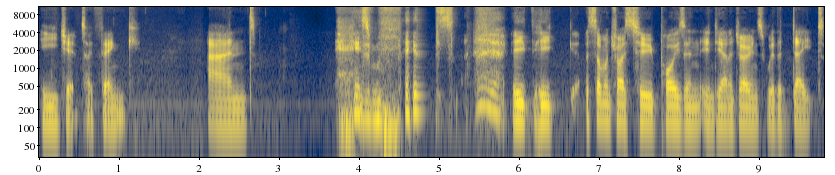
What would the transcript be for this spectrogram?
Egypt, I think, and his, his he he someone tries to poison Indiana Jones with a date,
